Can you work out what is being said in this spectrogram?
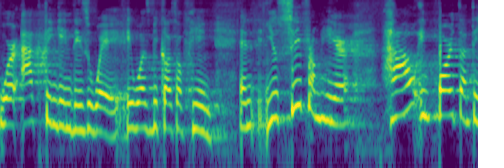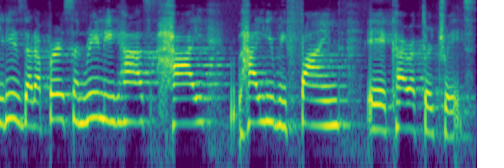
were acting in this way. It was because of him. And you see from here how important it is that a person really has high, highly refined uh, character traits.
